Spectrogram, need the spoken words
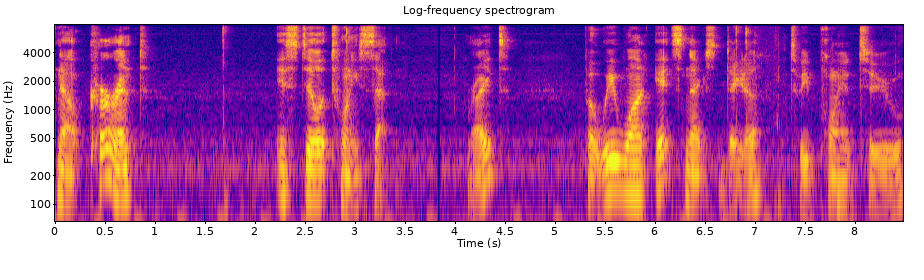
Now, current is still at 27, right? But we want its next data to be pointed to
